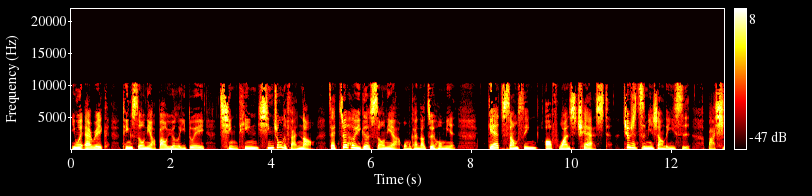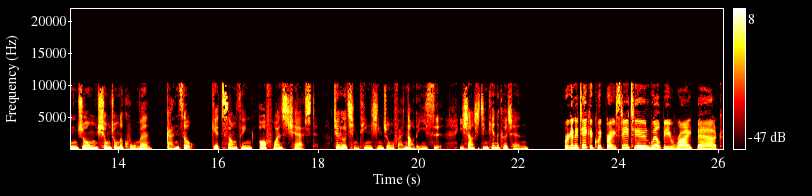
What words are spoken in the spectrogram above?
因为 Eric 听 Sonia 抱怨了一堆，请听心中的烦恼。在最后一个 Sonia，我们看到最后面 get something off one's chest。就是字面上的意思，把心中、胸中的苦闷赶走，get something off one's chest，就有倾听心中烦恼的意思。以上是今天的课程。We're going to take a quick break. Stay tuned. We'll be right back.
